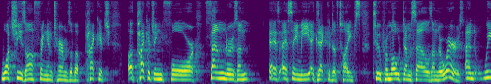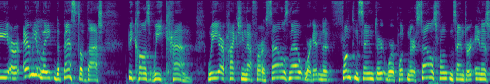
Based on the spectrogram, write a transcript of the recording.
what she's offering in terms of a package, a packaging for founders and SME executive types to promote themselves and their wares. And we are emulating the best of that because we can. We are packaging that for ourselves now. We're getting it front and center. We're putting ourselves front and center in it.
